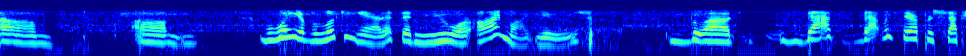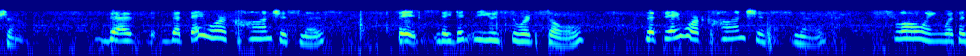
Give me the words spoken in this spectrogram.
um, um, way of looking at it than you or I might use, but that that was their perception that that they were consciousness. They they didn't use the word soul. That they were consciousness flowing with a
